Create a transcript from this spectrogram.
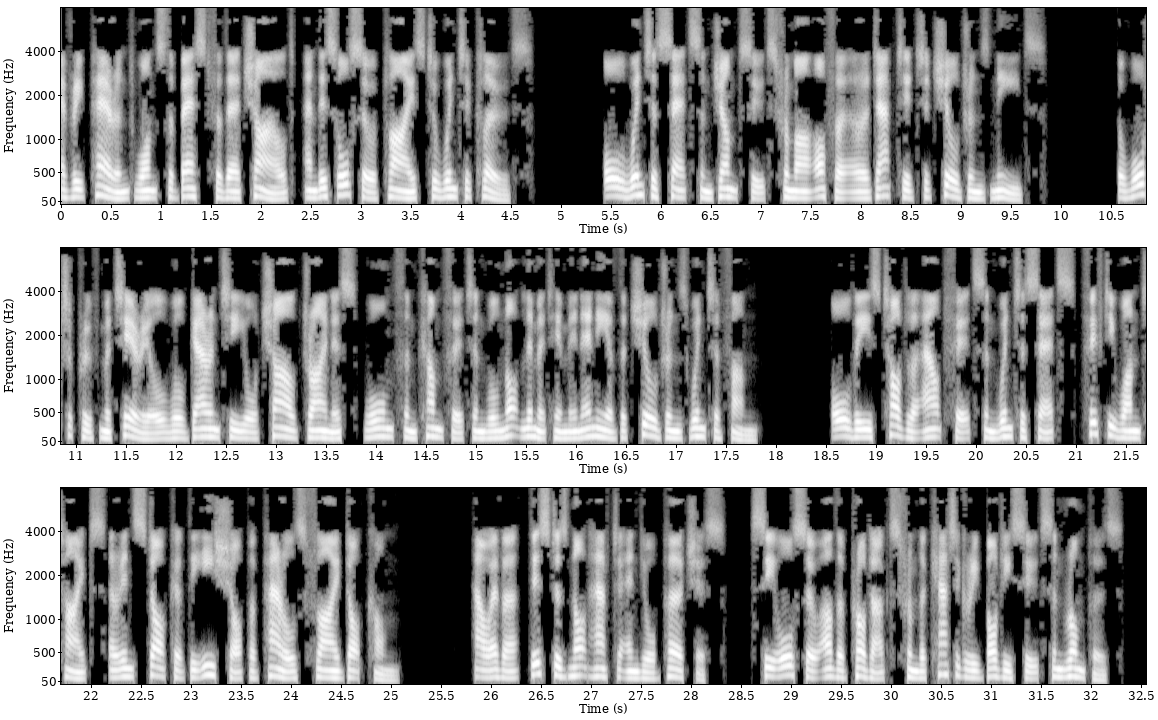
Every parent wants the best for their child, and this also applies to winter clothes. All winter sets and jumpsuits from our offer are adapted to children's needs. The waterproof material will guarantee your child dryness, warmth and comfort and will not limit him in any of the children's winter fun. All these toddler outfits and winter sets, 51 types, are in stock at the eShop apparelsfly.com. However, this does not have to end your purchase. See also other products from the category bodysuits and rompers.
